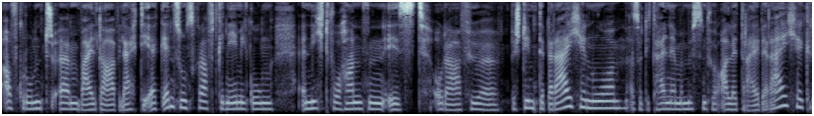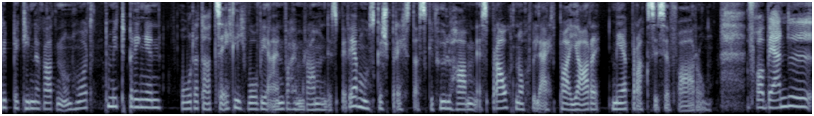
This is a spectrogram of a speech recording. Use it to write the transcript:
aufgrund, ähm, weil da vielleicht die Ergänzungskraftgenehmigung äh, nicht vorhanden ist oder für bestimmte Bereiche nur. Also die Teilnehmer müssen für alle drei Bereiche, Krippe, Kindergarten und Hort, mitbringen. Oder tatsächlich, wo wir einfach im Rahmen des Bewerbungsgesprächs das Gefühl haben, es braucht noch vielleicht ein paar Jahre mehr Praxiserfahrung. Frau Berndl,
